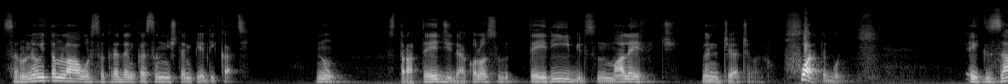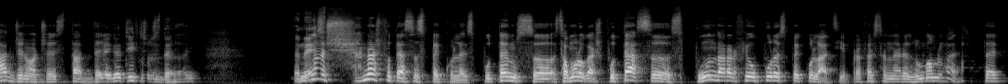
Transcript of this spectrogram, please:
Să nu ne uităm la aur să credem că sunt niște împiedicați. Nu. Strategii de acolo sunt teribili, sunt malefici în ceea ce fac. Foarte buni. Exact genul acesta de Negativ frustrări. N-aș, n-aș putea să speculez. Putem să, sau mă rog, aș putea să spun, dar ar fi o pură speculație. Prefer să ne rezumăm la fapte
